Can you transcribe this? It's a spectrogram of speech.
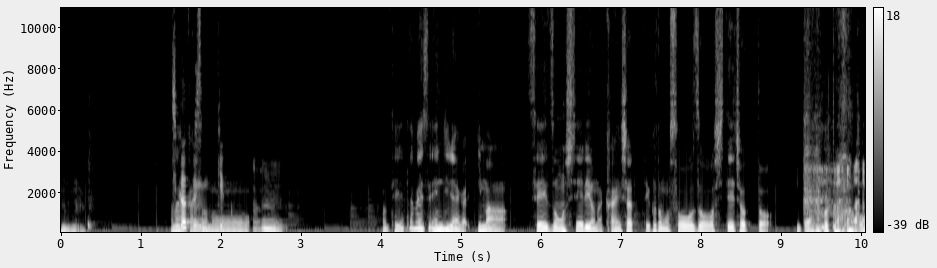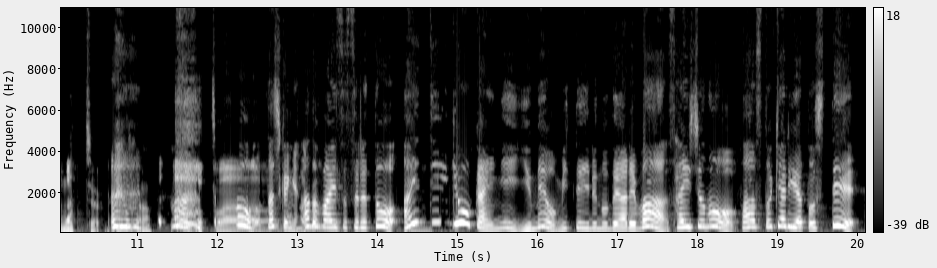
うん近くになんかそのううん。データベースエンジニアが今生存しているような会社っていうことも想像してちょっとみたいなことを思っちゃう。まあ、ちょまあっと確かにアドバイスすると、IT 業界に夢を見ているのであれば、最初のファーストキャリアとして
